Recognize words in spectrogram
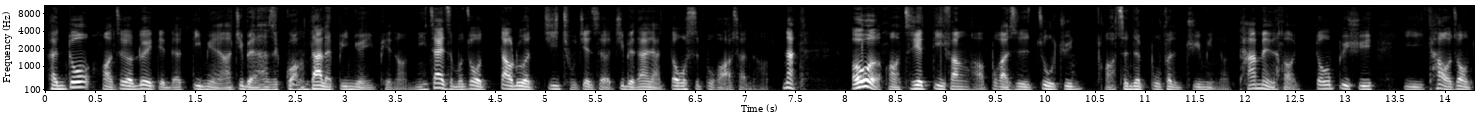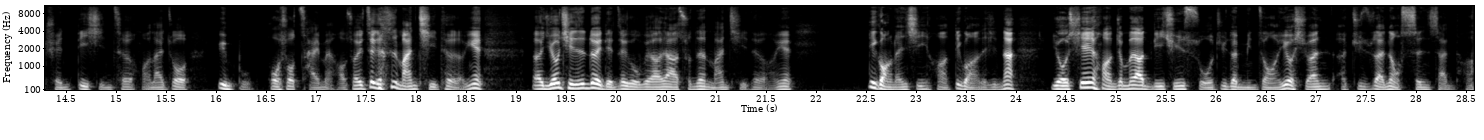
很多哈，这个瑞典的地面啊，基本上是广大的冰原一片哦。你再怎么做道路的基础建设，基本上讲都是不划算的哈。那偶尔哈，这些地方哈，不管是驻军啊，甚至部分的居民呢，他们哈都必须依靠这种全地形车哈来做运补或者说采买哈。所以这个是蛮奇特的，因为呃，尤其是瑞典这个国家说真的蛮奇特，因为。地广人稀哈，地广人稀。那有些哈就不要离群索居的民众又喜欢呃居住在那种深山哈，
